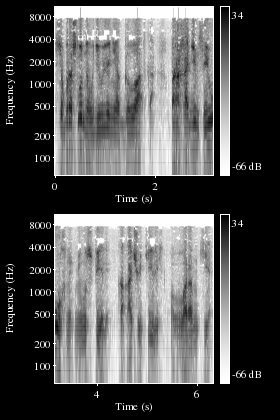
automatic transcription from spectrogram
Все прошло на удивление гладко. Проходимцы и охнуть не успели, как очутились в воронке.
